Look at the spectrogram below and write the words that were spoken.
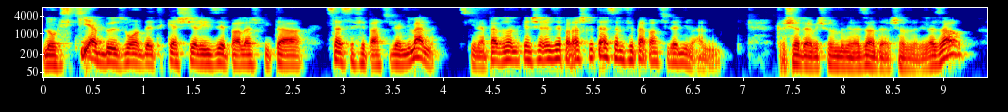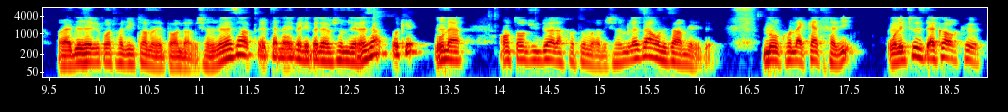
donc, ce qui a besoin d'être cachérisé par la shrita, ça, ça fait partie de l'animal. Ce qui n'a pas besoin de cachériser par la shrita, ça ne fait pas partie de l'animal. Ben on a deux avis contradictoires dans les paroles de Rabbi Shimon ben Lazar. Ben Ok. On a entendu deux à la de Rabbi Shimon ben Lazar, on les a ramenés les deux. Donc, on a quatre avis. On est tous d'accord que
